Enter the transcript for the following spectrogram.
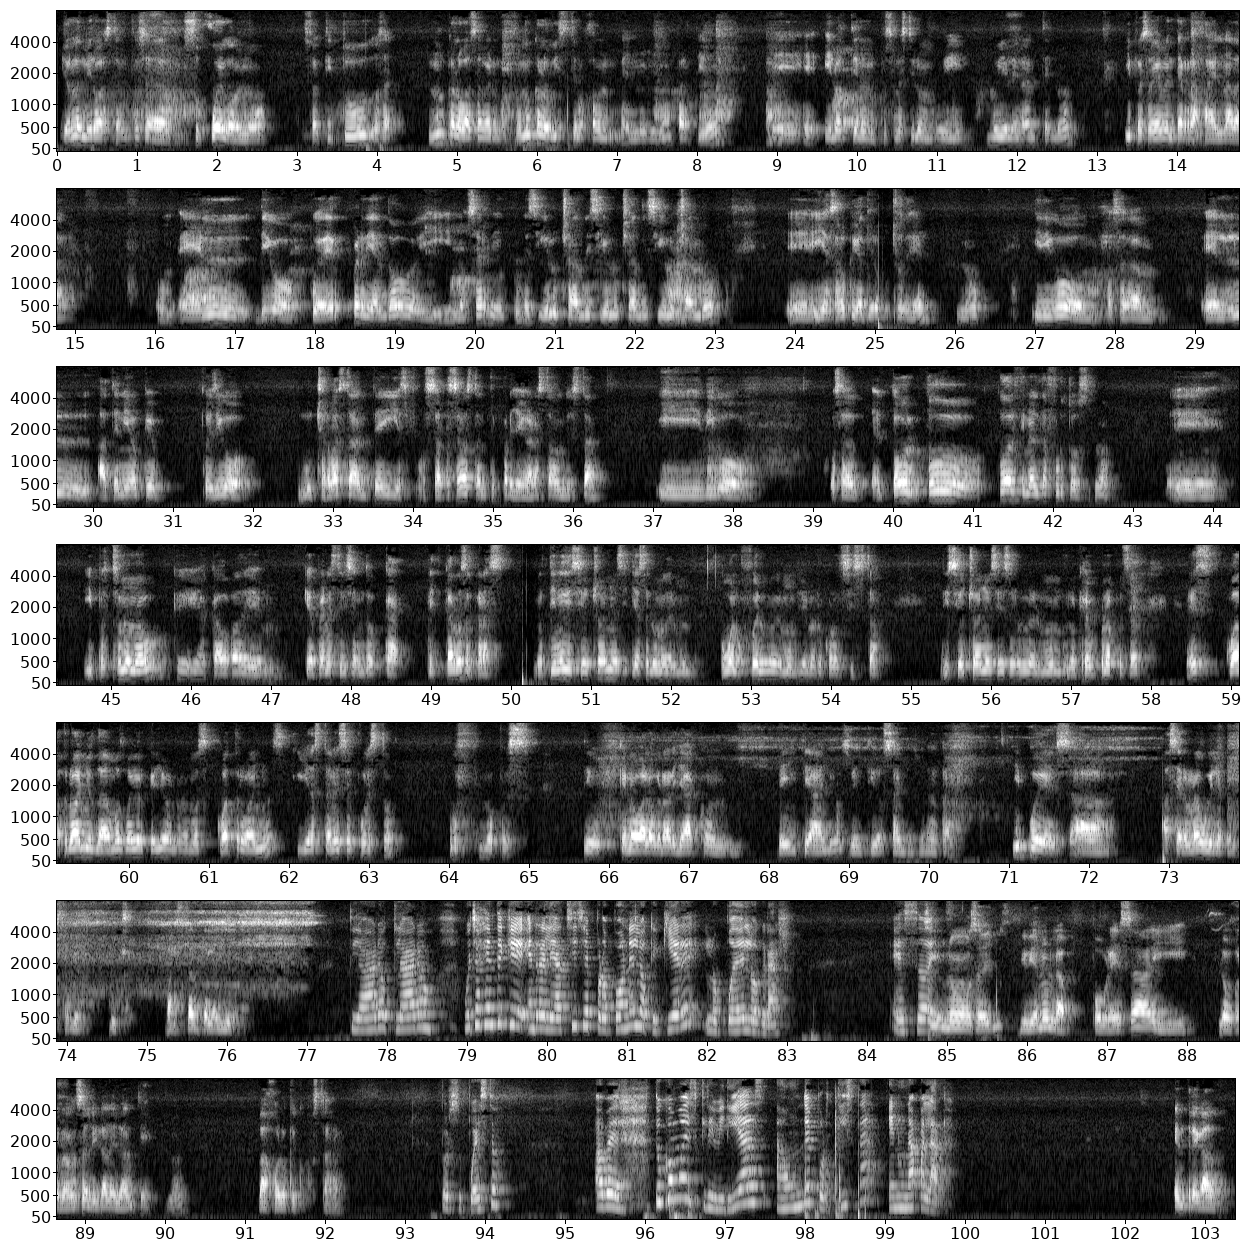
yo lo admiro bastante, o sea, su juego, ¿no? Su actitud, o sea, nunca lo vas a ver, nunca lo viste enojado en, ningún partido, eh, y lo tienen pues un estilo muy, muy elegante, ¿no? Y pues obviamente Rafael Nadal. Él, digo, puede ir perdiendo y no se rinde, sigue luchando y sigue luchando y sigue luchando. Eh, y es algo que yo admiro mucho de él, ¿no? Y digo, o sea, él ha tenido que, pues digo, luchar bastante y esforzarse bastante para llegar hasta donde está. Y digo, o sea, todo, todo, todo al final da frutos, ¿no? Eh, y pues uno nuevo que acaba de, que apenas está diciendo Carlos Alcaraz. No tiene 18 años y ya es el uno del mundo. O bueno, fue el uno del mundo, yo no recuerdo si está. 18 años y es el uno del mundo. Lo que me pone a pensar es cuatro años nada más mayor que yo, nada más cuatro años y ya está en ese puesto. Uf, no, pues digo, que no va a lograr ya con 20 años, 22 años, ¿verdad? Y pues a, a Serena Williams también mucho, bastante la admiro. Claro, claro. Mucha gente que en realidad si se propone lo que quiere, lo puede lograr. Eso sí, No, o sea, ellos vivían en la pobreza y lograron salir adelante, ¿no? Bajo lo que costara. Por supuesto. A ver, ¿tú cómo escribirías a un deportista en una palabra? Entregado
